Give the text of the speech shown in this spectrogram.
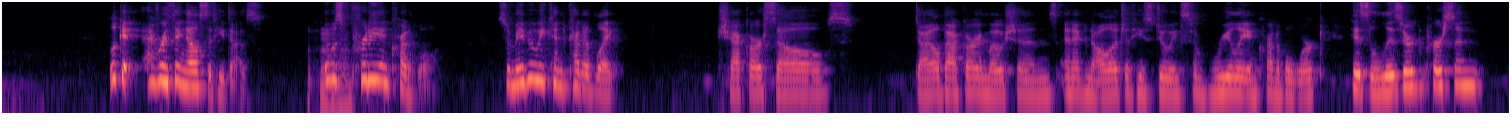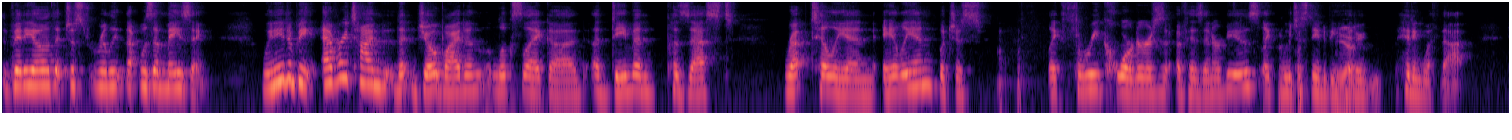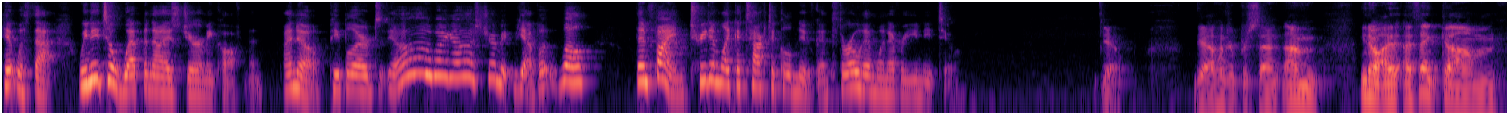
Look at everything else that he does. Mm-hmm. It was mm-hmm. pretty incredible. So maybe we can kind of like check ourselves, dial back our emotions, and acknowledge that he's doing some really incredible work. His lizard person video that just really that was amazing we need to be every time that Joe Biden looks like a, a demon possessed reptilian alien, which is like three quarters of his interviews. Like we just need to be Yeah. hitting hitting with that. Hit with that. We need to weaponize Jeremy Kaufman. I know people are, oh my gosh, Jeremy. Yeah, but well, then fine. Treat him like a tactical nuke and throw him whenever you need to. Yeah, yeah, hundred percent. Um, you know, I I think um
